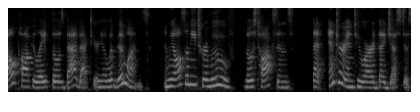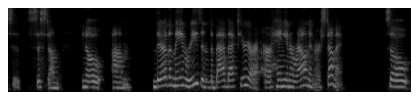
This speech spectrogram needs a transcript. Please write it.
outpopulate those bad bacteria with good ones. And we also need to remove those toxins that enter into our digestive system. You know, um, they're the main reason the bad bacteria are, are hanging around in our stomach. So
